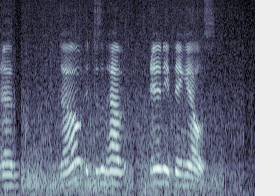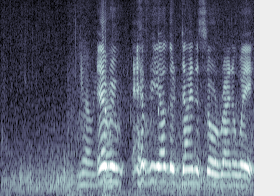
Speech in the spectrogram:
and now it doesn't have anything else. Yeah, Every every other dinosaur ran away.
